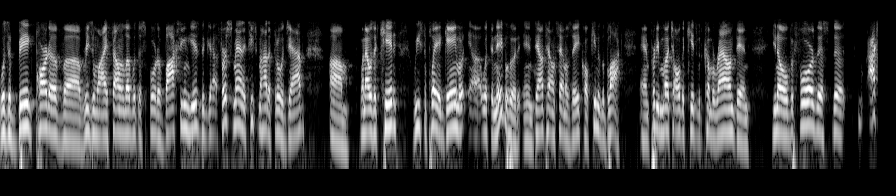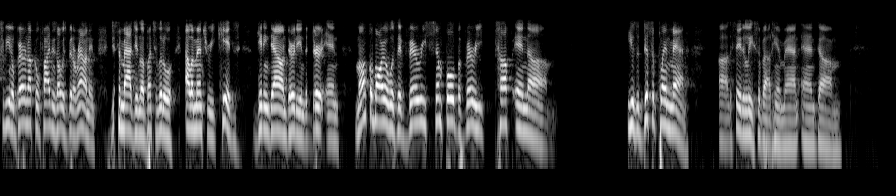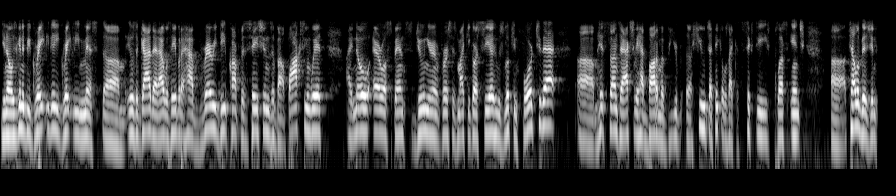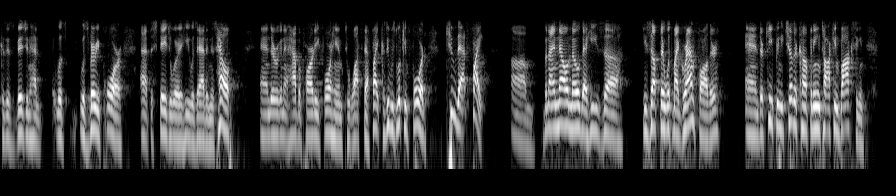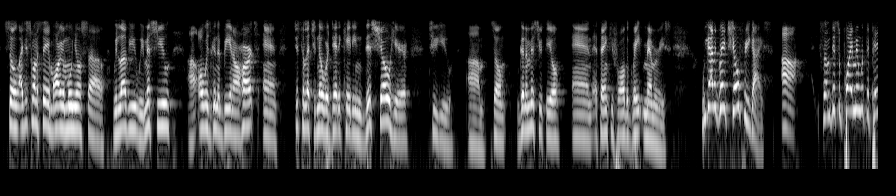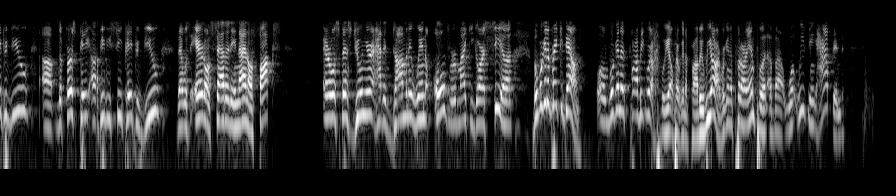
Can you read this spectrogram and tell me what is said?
was a big part of uh, reason why I fell in love with the sport of boxing. He is the first man to teach me how to throw a jab. Um, when I was a kid, we used to play a game uh, with the neighborhood in downtown San Jose called King of the Block, and pretty much all the kids would come around. And you know, before this, the actually, you know, bare knuckle fighting has always been around. And just imagine a bunch of little elementary kids getting down dirty in the dirt. And my uncle Mario was a very simple but very tough and um, he was a disciplined man, uh, to say the least about him, man. And um, you know, he's going to be greatly, greatly missed. Um, it was a guy that I was able to have very deep conversations about boxing with. I know Errol Spence Jr. versus Mikey Garcia. Was looking forward to that. Um, his sons actually had bought him a, a huge, I think it was like a 60 plus inch uh, television because his vision had was was very poor at the stage where he was at in his health, and they were going to have a party for him to watch that fight because he was looking forward to that fight. Um, but I now know that he's uh, he's up there with my grandfather, and they're keeping each other company and talking boxing. So I just want to say, Mario Munoz, uh, we love you, we miss you, uh, always going to be in our hearts, and just to let you know, we're dedicating this show here to you. Um, so I'm gonna miss you, Theo, and thank you for all the great memories. We got a great show for you guys. Uh, some disappointment with the pay per view. Uh, the first pay, uh, PBC pay per view that was aired on Saturday night on Fox. Errol Spence Jr. had a dominant win over Mikey Garcia, but we're going to break it down. Well, we're going to probably, we're, we are going to probably, we are, we're going to put our input about what we think happened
